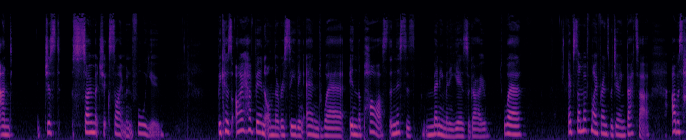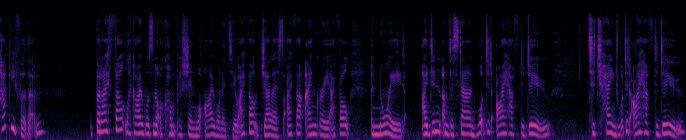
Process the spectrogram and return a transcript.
and just so much excitement for you. Because I have been on the receiving end where in the past, and this is many, many years ago, where if some of my friends were doing better, I was happy for them. But I felt like I was not accomplishing what I wanted to. I felt jealous. I felt angry. I felt annoyed. I didn't understand what did I have to do to change? What did I have to do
